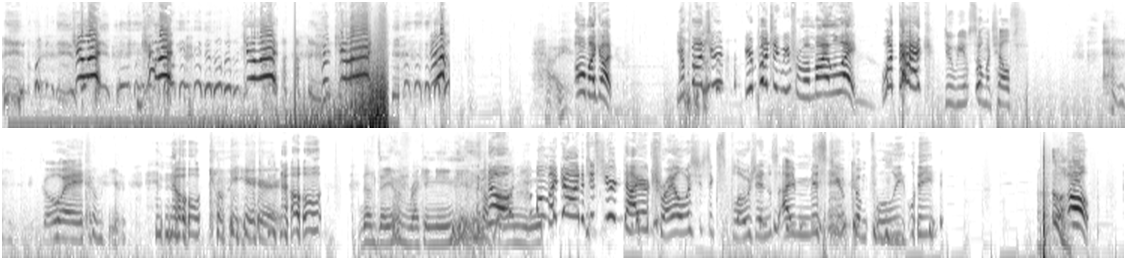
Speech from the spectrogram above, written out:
Kill it! Kill it! Kill it! Kill it! Hi. Oh my god! You're punching you're punching me from a mile away! What the heck? Dude, we have so much health. Go away. Come here. No. Come here. No. The day of reckoning is No. upon you. Oh my god! Just your entire trail was just explosions. I missed you completely. Oh!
